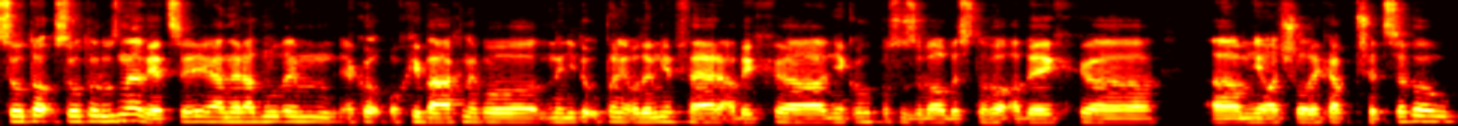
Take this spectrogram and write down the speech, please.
jsou to, jsou to různé věci, já nerad mluvím jako o chybách, nebo není to úplně ode mě fair, abych uh, někoho posuzoval bez toho, abych uh, měla člověka před sebou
